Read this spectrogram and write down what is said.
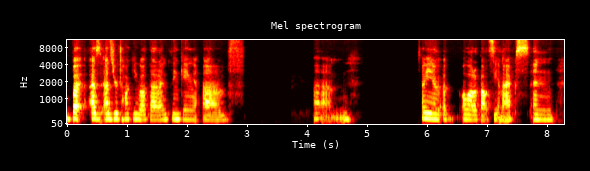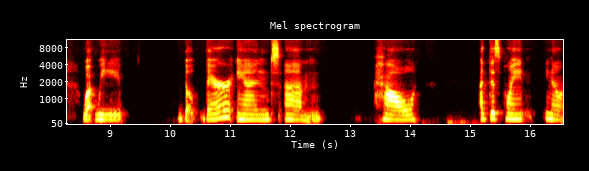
but as as you're talking about that, I'm thinking of um I mean a, a lot about CMX and what we built there and um how at this point you know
